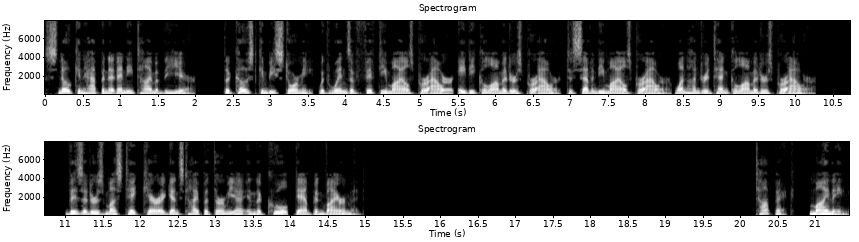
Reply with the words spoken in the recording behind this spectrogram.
Snow can happen at any time of the year. The coast can be stormy, with winds of 50 miles per hour, 80 kilometers per hour to 70 miles per hour, 110 kilometers per hour. Visitors must take care against hypothermia in the cool, damp environment. Topic: Mining.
